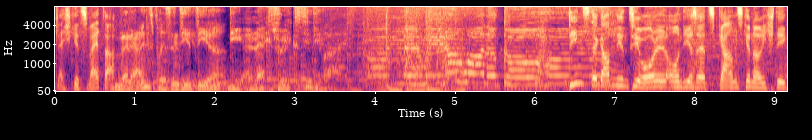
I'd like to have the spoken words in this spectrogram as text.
Gleich geht's weiter. Welle 1 präsentiert dir die Electric City Vibe. Dienstagabend in Tirol und ihr seid ganz genau richtig.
